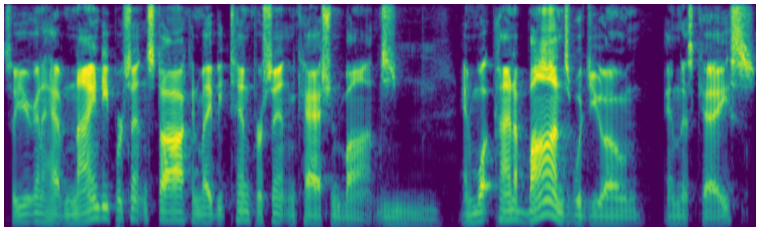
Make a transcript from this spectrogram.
So you're going to have 90% in stock and maybe 10% in cash and bonds. And what kind of bonds would you own in this case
